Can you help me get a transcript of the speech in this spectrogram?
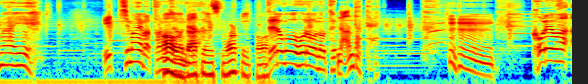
まあいい。言っちまえば単 Oh, 純だ。That means more people. ゼロ号フォローの手。なんだって？これは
